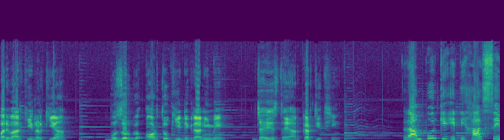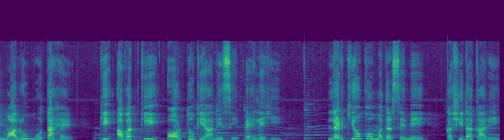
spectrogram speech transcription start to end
परिवार की लड़कियाँ बुज़ुर्ग औरतों की निगरानी में जहेज तैयार करती थीं। रामपुर के इतिहास से मालूम होता है कि अवध की औरतों के आने से पहले ही लड़कियों को मदरसे में कशीदाकारी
